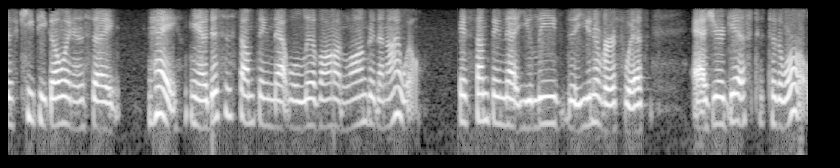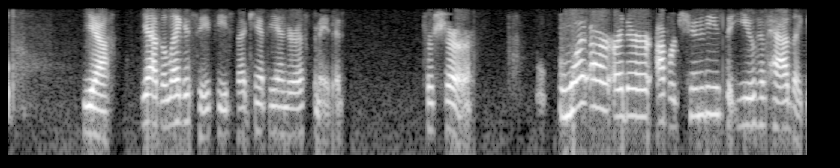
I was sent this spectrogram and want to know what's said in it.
just keep you going and say, hey, you know, this is something that will live on longer than I will. It's something that you leave the universe with as your gift to the world. Yeah. Yeah, the legacy piece, that can't be underestimated. For sure. What are are there opportunities that you have had, like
